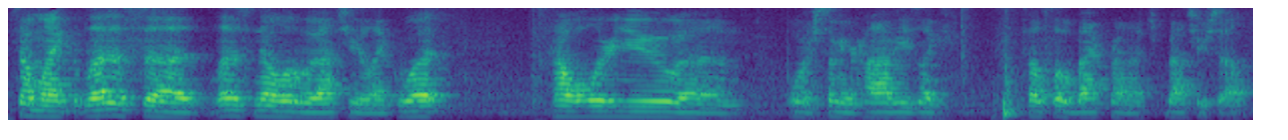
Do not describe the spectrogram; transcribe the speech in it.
So, Mike, let us uh, let us know a little bit about you. Like, what? How old are you? Um, what are some of your hobbies? Like, tell us a little background about yourself.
